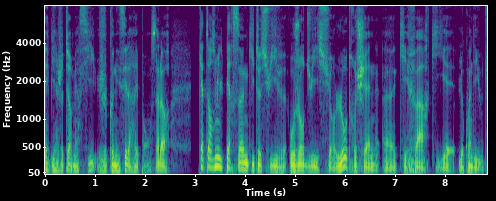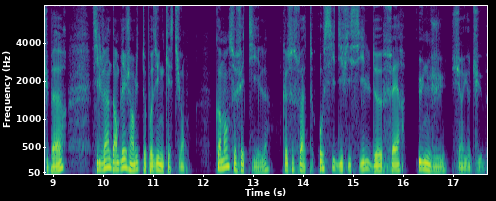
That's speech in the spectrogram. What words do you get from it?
Eh bien, je te remercie, je connaissais la réponse. Alors, 14 000 personnes qui te suivent aujourd'hui sur l'autre chaîne euh, qui est phare, qui est le coin des youtubeurs. Sylvain, d'emblée, j'ai envie de te poser une question. Comment se fait-il que ce soit aussi difficile de faire une vue sur YouTube.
